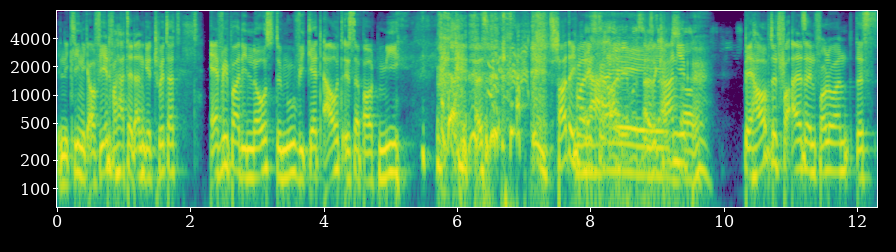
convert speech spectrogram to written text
in die Klinik. Auf jeden Fall hat er dann getwittert, everybody knows the movie Get Out is about me. also, schaut euch mal. Nein. Also Kanye behauptet vor all seinen Followern, dass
